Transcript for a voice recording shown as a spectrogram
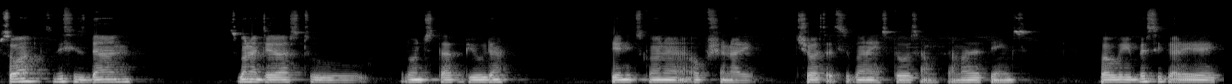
So once this is done. It's gonna tell us to launch stack builder. Then it's gonna optionally show us that it's gonna install some some other things. But we basically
